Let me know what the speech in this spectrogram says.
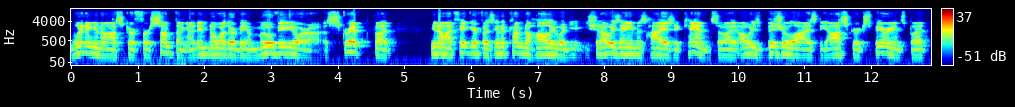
winning an Oscar for something. I didn't know whether it'd be a movie or a, a script, but you know, I figure if I was going to come to Hollywood, you, you should always aim as high as you can. So I always visualized the Oscar experience, but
